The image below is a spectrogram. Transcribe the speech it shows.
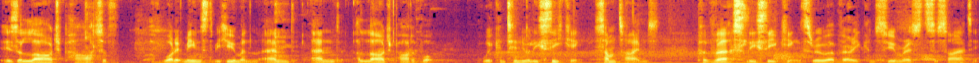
is a large part of of what it means to be human, and and a large part of what we're continually seeking. Sometimes perversely seeking through a very consumerist society.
